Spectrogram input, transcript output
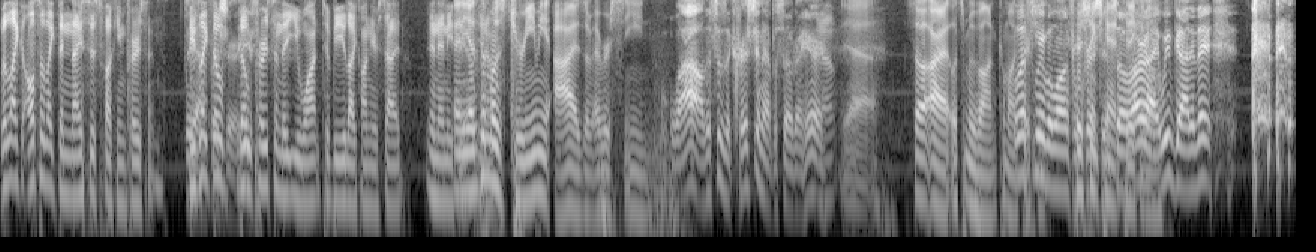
but like also like the nicest fucking person. He's Yeah, like the sure. the He's- person that you want to be like on your side in anything. And he has the know? most dreamy eyes I've ever seen. Wow, this is a Christian episode right here. Yeah. Yeah. So all right, let's move on. Come on. Let's Christian. move along from Christian. can't So, take all it right, we've got it. They,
